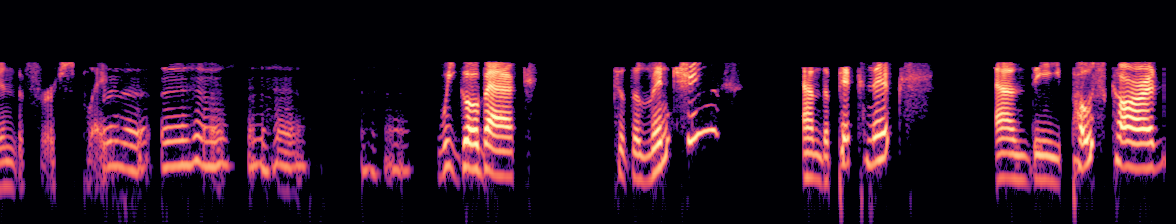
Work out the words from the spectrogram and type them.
in the first place? Mm-hmm. Mm-hmm. Mm-hmm. we go back to the lynchings and the picnics and the postcards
